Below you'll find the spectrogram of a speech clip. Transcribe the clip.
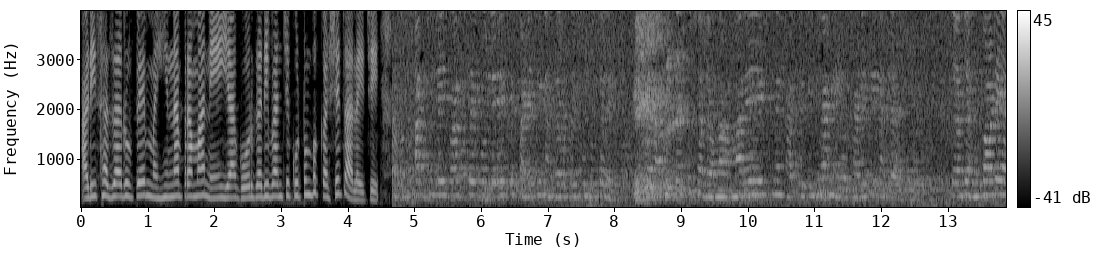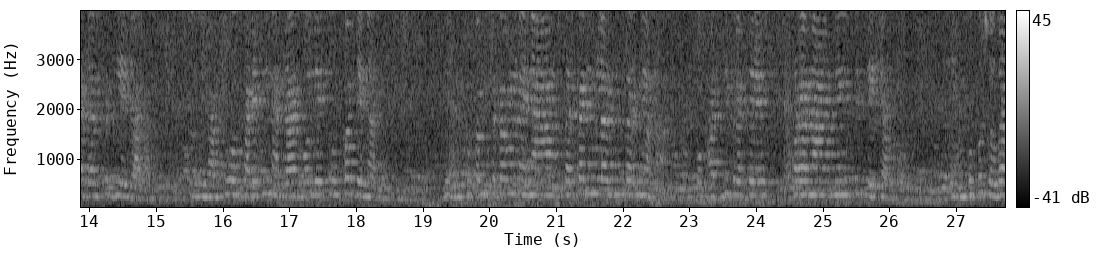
अडीच हजार रुपये महिन्याप्रमाणे या गोरगरिबांचे कुटुंब कसे चालायचे? हज़ार हमको साढ़े तीन हज़ार बोले तो कब देने तो हमको कम से कम ना, सरकारी मुलाजिम करने होना हमको खासगी करते कराना में फिर देते हमको तो हमको कुछ होगा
